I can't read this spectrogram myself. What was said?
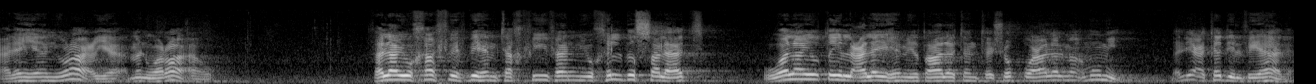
عليه أن يراعي من وراءه فلا يخفف بهم تخفيفا يخل بالصلاة ولا يطيل عليهم إطالة تشق على المأمومين بل يعتدل في هذا.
